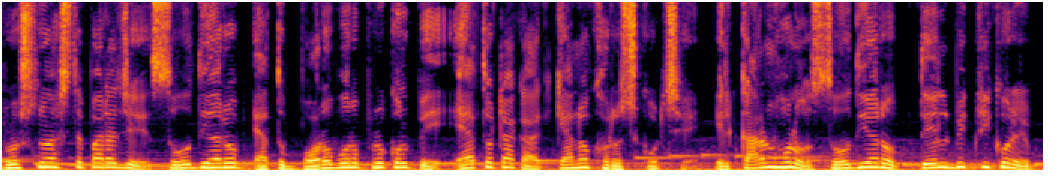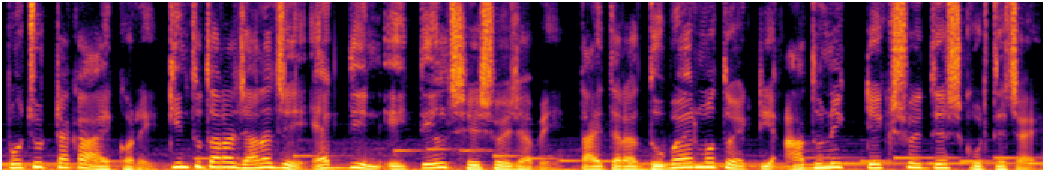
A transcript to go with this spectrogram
প্রশ্ন আসতে পারে যে, সৌদি আরব এত বড় বড় প্রকল্পে এত টাকা কেন খরচ করছে? এর কারণ হলো, সৌদি আরব তেল বিক্রি করে প্রচুর টাকা আয় করে। কিন্তু তারা জানে যে, একদিন এই তেল শেষ হয়ে যাবে। তাই তারা দুবাইয়ের মতো একটি আধুনিক টেকসই দেশ করতে চায়।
